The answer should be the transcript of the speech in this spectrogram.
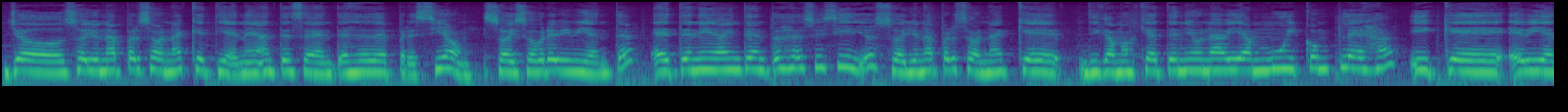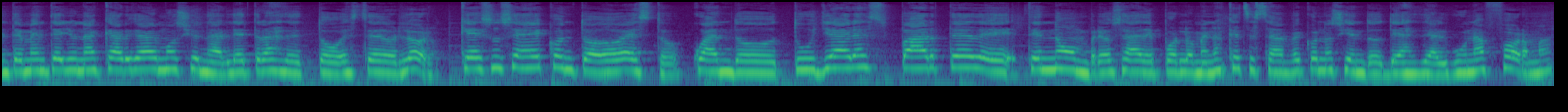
yo soy una persona que tiene antecedentes de depresión, soy sobreviviente, he tenido intentos de suicidio, soy una persona que digamos que ha tenido una vida muy compleja y que evidentemente hay una carga emocional detrás de todo este dolor. ¿Qué sucede con todo esto? Cuando tú ya eres parte de este nombre, o sea, de por lo menos que te están reconociendo desde alguna forma,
